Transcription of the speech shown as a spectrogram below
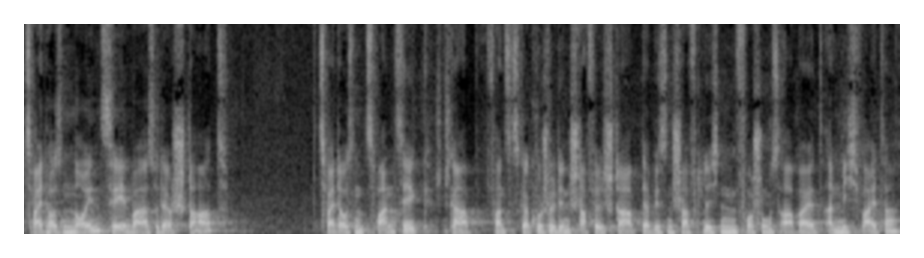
2019 war also der Start. 2020 gab Franziska Kuschel den Staffelstab der wissenschaftlichen Forschungsarbeit an mich weiter.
